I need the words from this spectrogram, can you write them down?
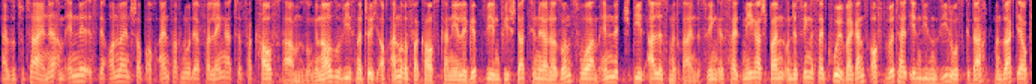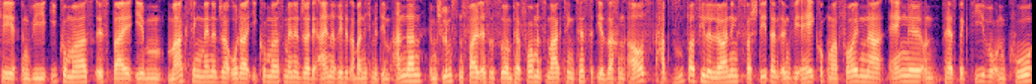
Also total, ne? Am Ende ist der Online-Shop auch einfach nur der verlängerte Verkaufsarm. So genauso wie es natürlich auch andere Verkaufskanäle gibt, wie irgendwie stationär oder sonst wo. Am Ende spielt alles mit rein. Deswegen ist halt mega spannend und deswegen ist halt cool, weil ganz oft wird halt in diesen Silos gedacht. Man sagt ja, okay, irgendwie E-Commerce ist bei eben Marketing Manager oder E-Commerce Manager. Der eine redet aber nicht mit dem anderen. Im schlimmsten Fall ist es so, im Performance Marketing testet ihr Sachen aus, habt super viele Learnings, versteht dann irgendwie, hey, guck mal, folgender Engel und Perspektive und Co.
